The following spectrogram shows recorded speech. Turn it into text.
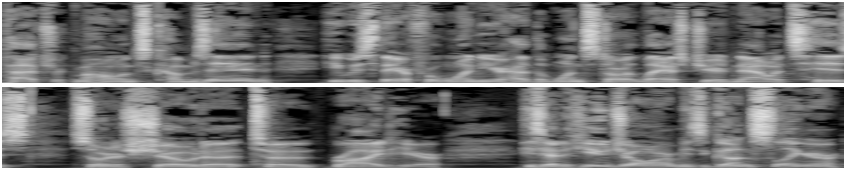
Patrick Mahomes comes in. He was there for one year, had the one start last year. Now it's his sort of show to, to ride here. He's got a huge arm. He's a gunslinger,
